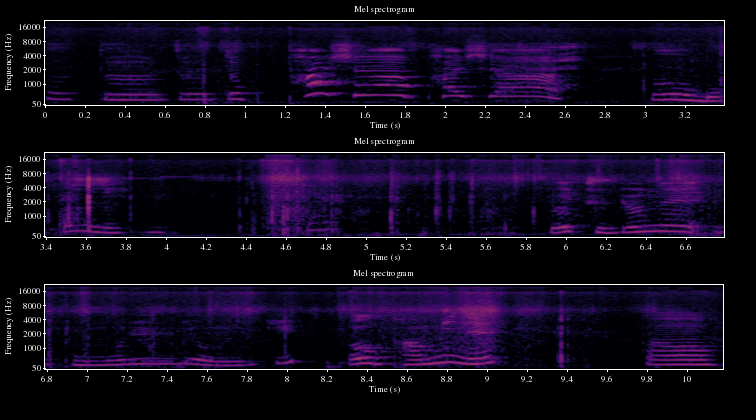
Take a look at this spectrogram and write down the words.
또또또또 파샤 파샤. 어, 못 가면 왜 주변에 동물이 없지? 어, 밤이네. 어,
